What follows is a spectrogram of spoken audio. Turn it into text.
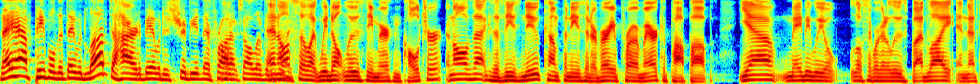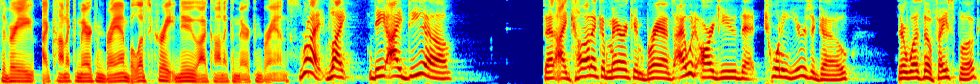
They have people that they would love to hire to be able to distribute their products all over the and place. also, like, we don't lose the American culture and all of that because if these new companies that are very pro America pop up, yeah, maybe we looks like we're going to lose Bud Light, and that's a very iconic American brand. But let's create new iconic American brands. Right, like the idea that iconic American brands, I would argue that 20 years ago, there was no Facebook.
